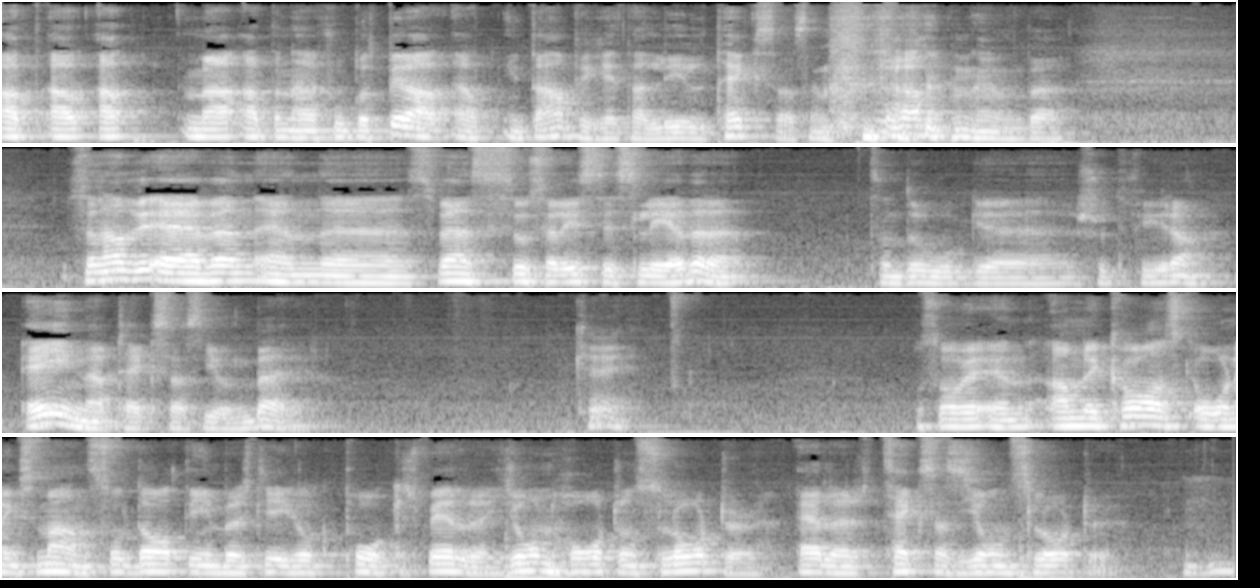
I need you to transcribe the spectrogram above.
Att, att, att, att den här fotbollsspelaren, att inte han fick heta Lil Texas. Ja. Sen hade vi även en eh, svensk socialistisk ledare som dog eh, 74. Einar Texas Ljungberg. Okej. Och så har vi en amerikansk ordningsman, soldat i inbördeskrig och pokerspelare, John Horton Slaughter, eller Texas John Slaughter. Mhm.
